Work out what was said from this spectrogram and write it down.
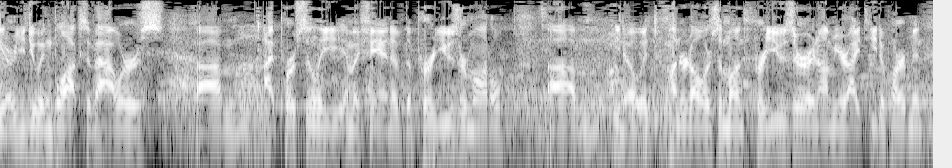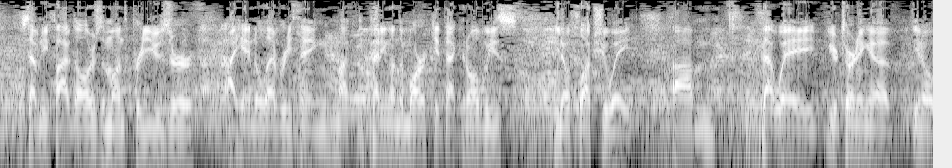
You know are you doing blocks of hours? Um, I personally am a fan of the per user model. Um, you know it's $100 a month per user and I'm your IT department. $75 a month per user. I handle everything. Depending on the market that can always you know fluctuate. Um, that way, you're turning a you know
